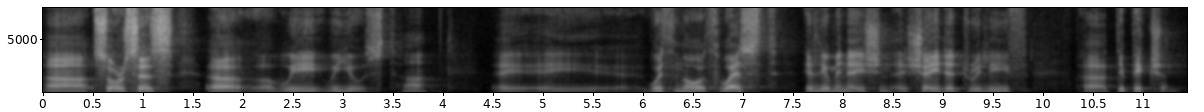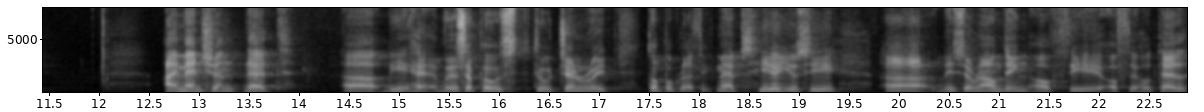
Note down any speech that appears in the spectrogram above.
uh, sources uh, we, we used. Huh? A, a, with northwest illumination, a shaded relief uh, depiction. I mentioned that uh, we were supposed to generate topographic maps. Here you see uh, the surrounding of the, of the hotel.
